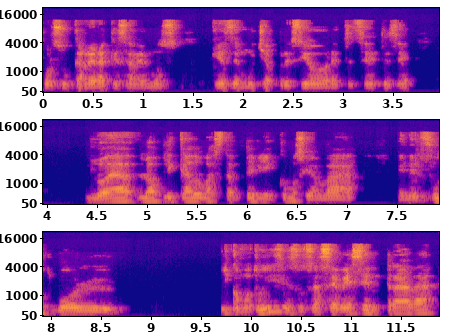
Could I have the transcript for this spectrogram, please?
por su carrera que sabemos que es de mucha presión, etc., etc., lo ha, lo ha aplicado bastante bien, como se llama, en el fútbol y como tú dices, o sea, se ve centrada,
